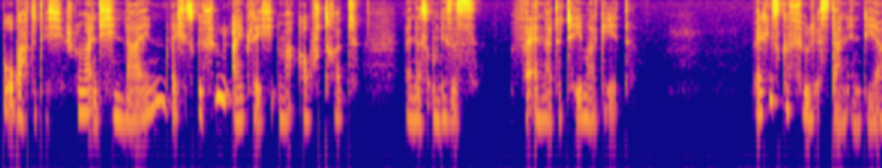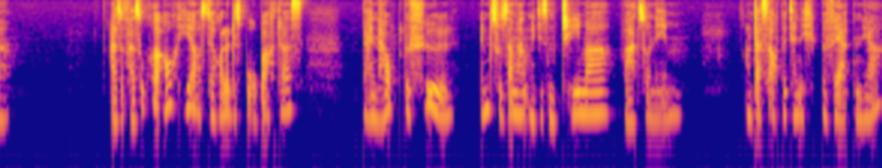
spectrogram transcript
Beobachte dich, spür mal in dich hinein, welches Gefühl eigentlich immer auftritt, wenn es um dieses veränderte Thema geht. Welches Gefühl ist dann in dir? Also versuche auch hier aus der Rolle des Beobachters dein Hauptgefühl im Zusammenhang mit diesem Thema wahrzunehmen. Und das auch bitte nicht bewerten, ja?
